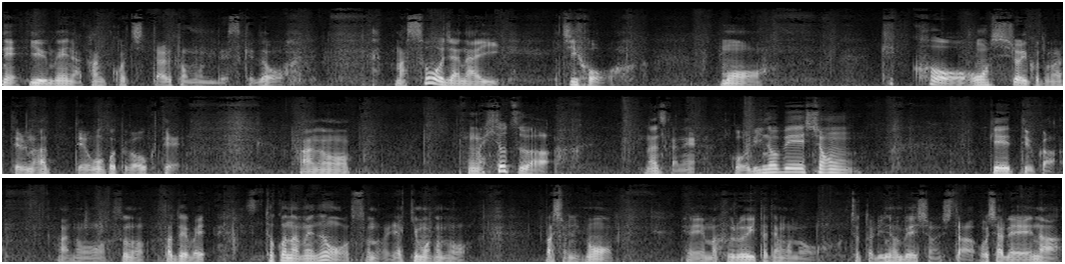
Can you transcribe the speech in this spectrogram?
ね 有名な観光地ってあると思うんですけど、まあ、そうじゃない地方も結構面白いことになってるなって思うことが多くてあの、まあ、一つは何ですかねこうリノベーション系っていうかあのその例えば常滑のその焼き物の場所にも、えー、まあ、古い建物をちょっとリノベーションしたおしゃれな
